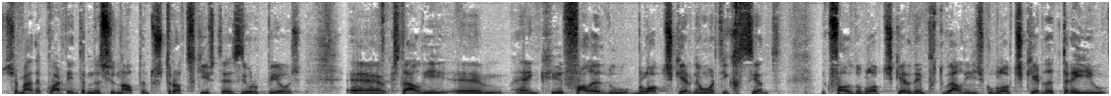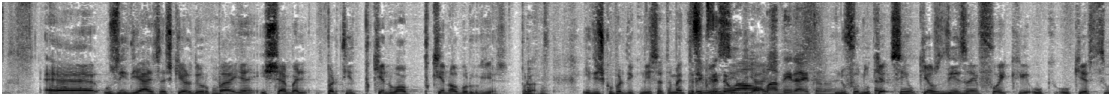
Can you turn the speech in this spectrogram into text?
chamada Quarta Internacional, portanto os trotskistas europeus, uh, que está ali, uh, em que fala do Bloco de Esquerda, é um artigo recente, que fala do Bloco de Esquerda em Portugal e diz que o Bloco de Esquerda traiu uh, os ideais da esquerda europeia uhum. e chama-lhe partido pequeno, pequeno burguês. Pronto. Uhum. E diz que o Partido Comunista também traiu esses ideais. A alma à direita, não é? No fundo, o que, sim, o que eles dizem foi que o, o que este,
